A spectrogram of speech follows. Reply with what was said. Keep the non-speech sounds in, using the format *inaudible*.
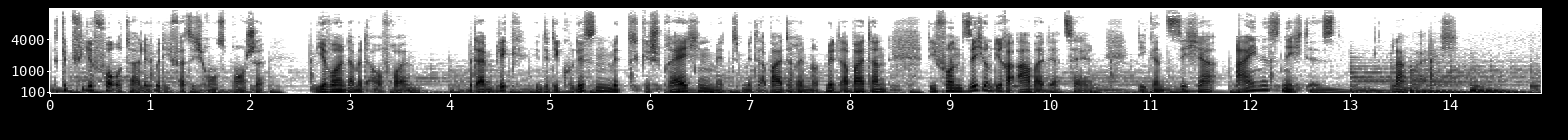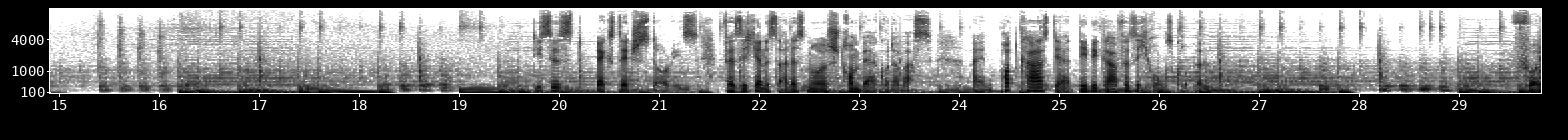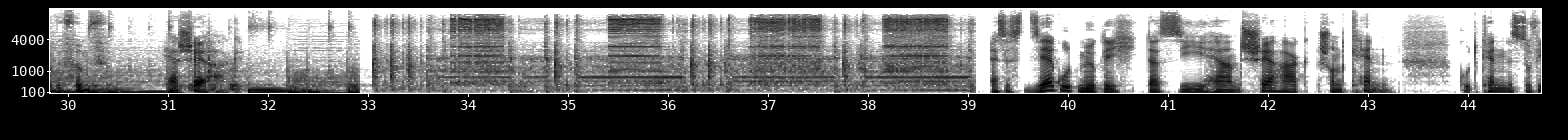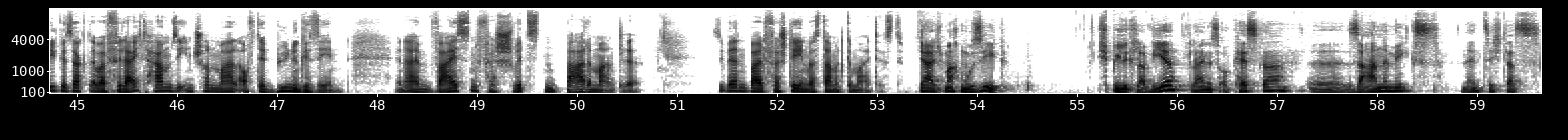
Es gibt viele Vorurteile über die Versicherungsbranche. Wir wollen damit aufräumen. Mit einem Blick hinter die Kulissen, mit Gesprächen mit Mitarbeiterinnen und Mitarbeitern, die von sich und ihrer Arbeit erzählen, die ganz sicher eines nicht ist, langweilig. Dies ist Backstage Stories. Versichern ist alles nur Stromberg oder was? Ein Podcast der DBK Versicherungsgruppe. Folge 5 Herr Scherhag. Es ist sehr gut möglich, dass Sie Herrn Scherhag schon kennen. Gut, kennen ist zu viel gesagt, aber vielleicht haben Sie ihn schon mal auf der Bühne gesehen. In einem weißen, verschwitzten Bademantel. Sie werden bald verstehen, was damit gemeint ist. Ja, ich mache Musik. Ich spiele Klavier, kleines Orchester, äh, Sahnemix, nennt sich das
